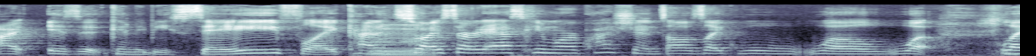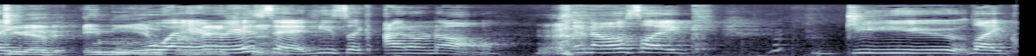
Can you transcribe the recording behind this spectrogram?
I, is it going to be safe? Like, kind of. So I started asking more questions. I was like, well, well, what? Like, Mm-hmm. you have any Where is it? He's like, I don't know. And I was like, do you like?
